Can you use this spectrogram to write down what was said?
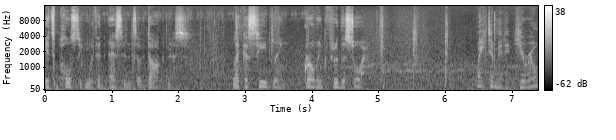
It's pulsing with an essence of darkness, like a seedling growing through the soil. Wait a minute, hero.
